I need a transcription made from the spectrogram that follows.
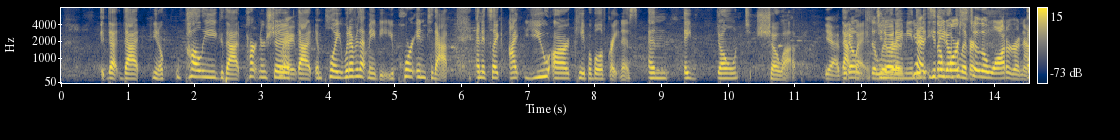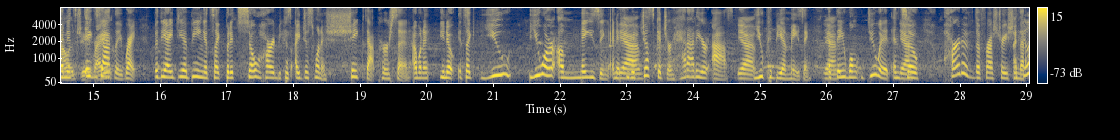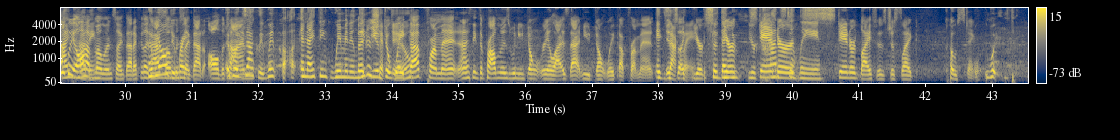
that that you know colleague that partnership Right. that employee whatever that may be you pour into that and it's like i you are capable of greatness and they don't show up Yeah, they that don't way. deliver. Do you know what I mean? Yeah, They- it's they the don't horse deliver. to the water analogy, and it's right? exactly right. But the idea being, it's like, but it's so hard because I just want to shake that person. I want to, you know, it's like you you are amazing, and if you would just get your head out of your ass, Yeah. you could be amazing. Yeah. But they won't do it, and Yeah. so part of the I frustration feel that like I'm we all having, have moments like that. I feel like I we have all do, right. like that all the Well, time. exactly, uh, and I think women in But you leadership have to wake up from it, and I think the problem is when you don't realize that and you don't wake up from it. It's Exactly. like your So then your you- you're standard constantly- standard life is just like coasting.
